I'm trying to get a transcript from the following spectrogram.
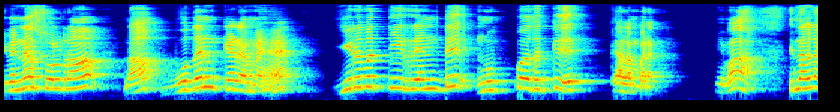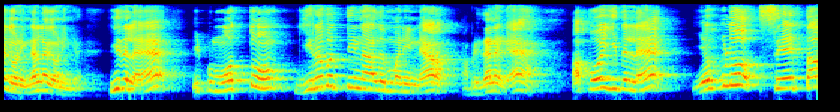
இவன் என்ன சொல்கிறான் நான் புதன்கிழமை இருபத்தி ரெண்டு முப்பதுக்கு கிளம்புறேன். ஓகேவா இது நல்லா கவனிங்க நல்லா கவனிங்க. இதில் இப்போ மொத்தம் இருபத்தி நாலு மணி நேரம். அப்படி தானேங்க அப்போது இதில் எவ்வளோ சேர்த்தா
